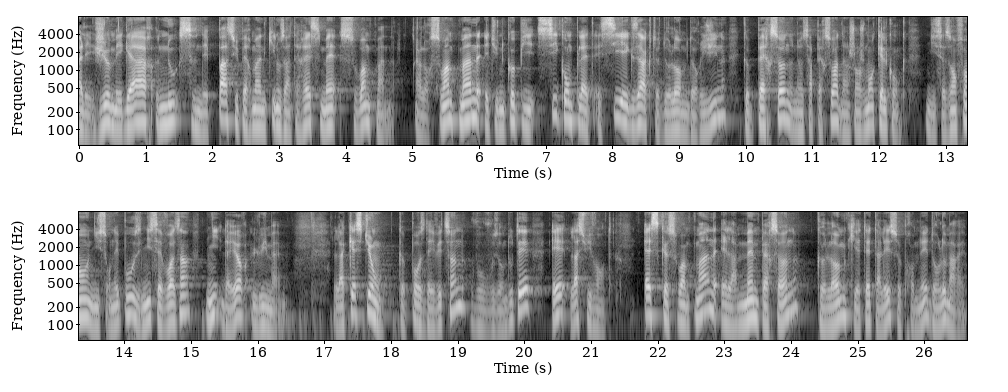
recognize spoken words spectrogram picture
Allez, je m'égare. Nous, ce n'est pas Superman qui nous intéresse, mais Swampman. Alors, Swampman est une copie si complète et si exacte de l'homme d'origine que personne ne s'aperçoit d'un changement quelconque. Ni ses enfants, ni son épouse, ni ses voisins, ni d'ailleurs lui-même. La question que pose Davidson, vous vous en doutez, est la suivante. Est-ce que Swampman est la même personne que l'homme qui était allé se promener dans le marais?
